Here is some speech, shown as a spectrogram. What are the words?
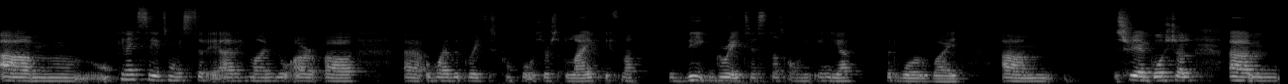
Um, can I say to Mr. A.R. Rahman, you are uh, uh, one of the greatest composers alive, if not the greatest, not only India but worldwide. Um, Shreya Ghoshal, um,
